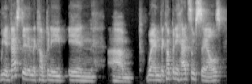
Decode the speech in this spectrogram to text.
we invested in the company in um, when the company had some sales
